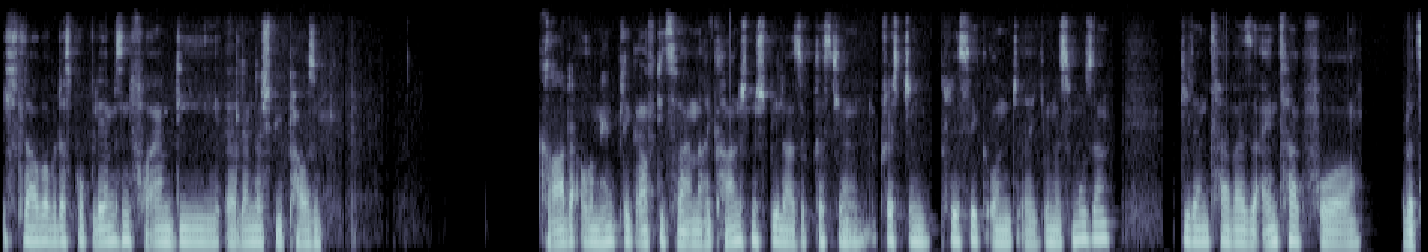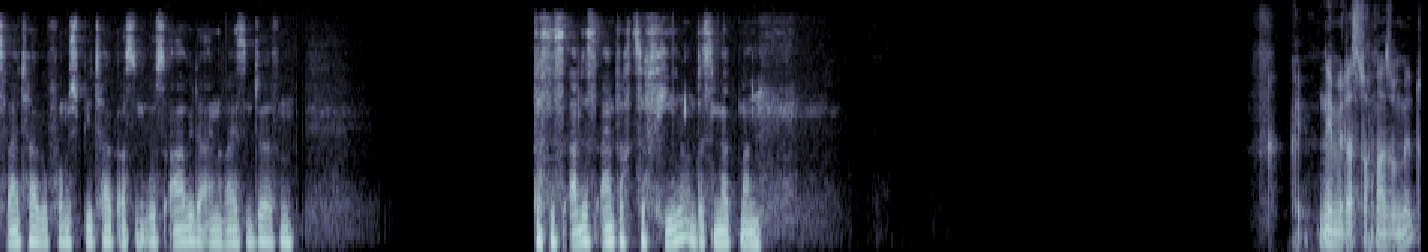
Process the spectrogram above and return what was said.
Ich glaube aber, das Problem sind vor allem die äh, Länderspielpausen. Gerade auch im Hinblick auf die zwei amerikanischen Spieler, also Christian, Christian Pulisic und äh, Yunus Musa, die dann teilweise einen Tag vor oder zwei Tage vor dem Spieltag aus den USA wieder einreisen dürfen. Das ist alles einfach zu viel und das merkt man. Okay, nehmen wir das doch mal so mit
